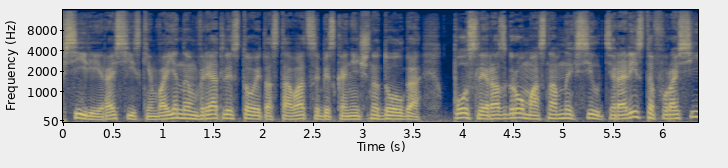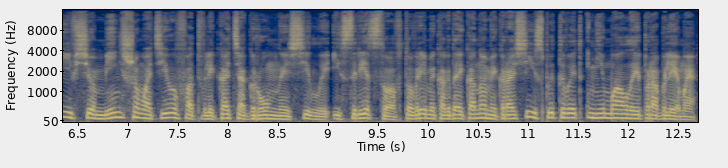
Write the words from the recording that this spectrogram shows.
В Сирии российским военным вряд ли стоит оставаться бесконечно долго. После разгрома основных сил террористов у России все меньше мотивов отвлекать огромные силы и средства, в то время, когда экономика России испытывает немалые проблемы,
